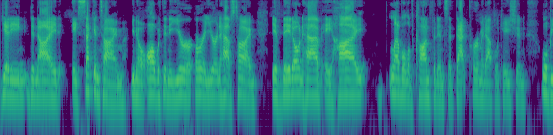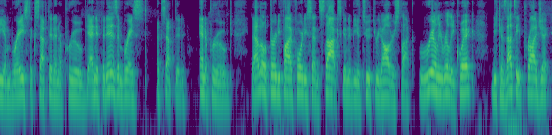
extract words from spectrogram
getting denied a second time, you know, all within a year or a year and a half's time if they don't have a high level of confidence that that permit application will be embraced, accepted, and approved. And if it is embraced accepted and approved, that little 35, 40 cent stock is going to be a two, three dollar stock really, really quick because that's a project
